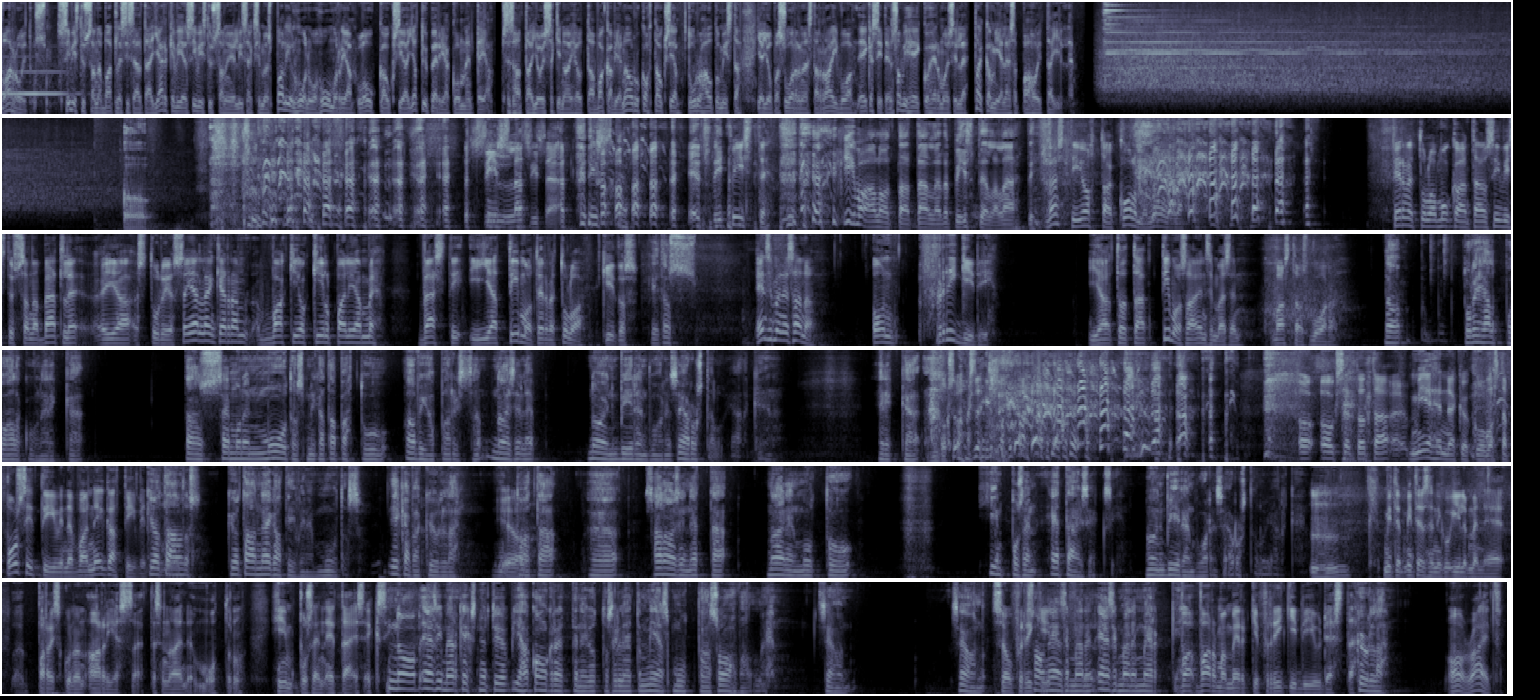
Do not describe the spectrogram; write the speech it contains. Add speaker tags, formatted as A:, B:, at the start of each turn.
A: Varoitus. Sivistyssana Battle sisältää järkevien sivistyssanojen lisäksi myös paljon huonoa huumoria, loukkauksia ja typeriä kommentteja. Se saattaa joissakin aiheuttaa vakavia naurukohtauksia, turhautumista ja jopa suoranaista raivoa, eikä siten sovi heikkohermoisille tai mielensä pahoittajille.
B: Sillä sisään. Heti.
C: Piste.
B: Kiva aloittaa tällä, että pisteellä lähti.
C: Västi johtaa 3-0. Tervetuloa mukaan. Tämä on Sivistyssana Battle ja studiossa jälleen kerran vakiokilpailijamme Västi ja Timo. Tervetuloa.
B: Kiitos.
D: Kiitos.
C: Ensimmäinen sana on frigidi. Ja tota, Timo saa ensimmäisen vastausvuoron.
D: No, tuli helppo alkuun, eli tämä on semmoinen muutos, mikä tapahtuu avioparissa naiselle noin viiden vuoden seurustelun jälkeen. Eli
C: Onko, onko se, onko se tota, miehen näkökulmasta positiivinen vai negatiivinen
D: kyllä tämä on,
C: muutos?
D: kyllä tämä on negatiivinen muutos. Ikävä kyllä. Mutta tuota, ö, sanoisin, että nainen muuttuu himppusen etäiseksi noin viiden vuoden seurustelun jälkeen.
C: Mm-hmm. Miten, miten se niinku ilmenee pariskunnan arjessa, että se nainen on muuttunut himppusen etäiseksi?
D: No esimerkiksi nyt ihan konkreettinen juttu silleen, että mies muuttaa sohvalle. Se on, se on,
C: Se on friki-
D: se on ensimmäinen, ensimmäinen merkki.
C: Va- varma merkki frigidiydestä.
D: Kyllä.
C: All right.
